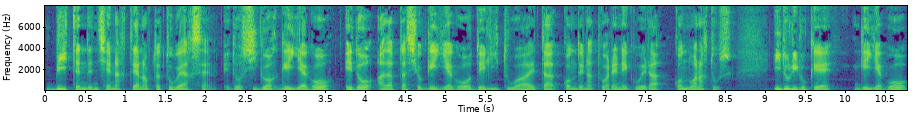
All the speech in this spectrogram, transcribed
bi tendentzien artean hautatu behar zen, edo zigor gehiago, edo adaptazio gehiago delitua eta kondenatuaren egoera konduan hartuz. Iduriluke, gehiago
